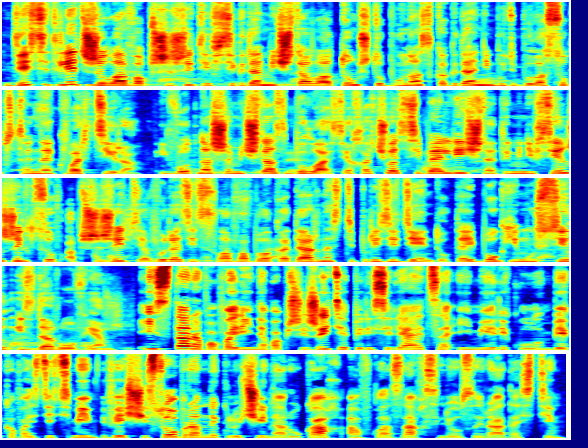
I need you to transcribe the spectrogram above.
Десять лет жила в общежитии, всегда мечтала о том, чтобы у нас когда-нибудь была собственная квартира. И вот наша мечта сбылась. Я хочу от себя лично, от имени всех жильцов общежития выразить слова благодарности президенту. Дай Бог ему сил и здоровья. Из старого аварийного общежития переселяется и Мери Кулумбекова с детьми. Вещи собраны, ключи на руках, а в глазах слезы радости.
